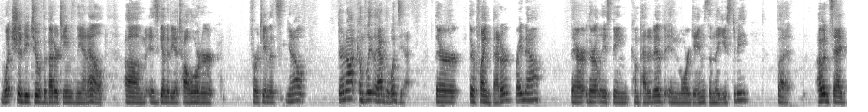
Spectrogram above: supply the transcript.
what should be two of the better teams in the NL um, is going to be a tall order for a team that's you know they're not completely out of the woods yet. They're they're playing better right now. They're they're at least being competitive in more games than they used to be, but I wouldn't say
